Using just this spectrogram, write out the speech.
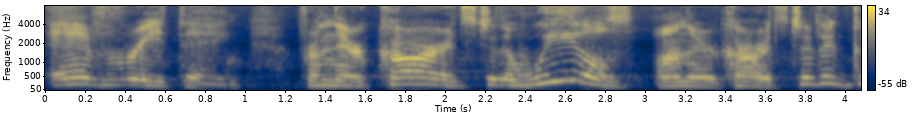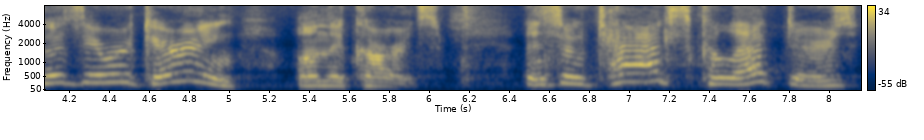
everything from their cards to the wheels on their cards to the goods they were carrying on the carts. And so tax collectors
